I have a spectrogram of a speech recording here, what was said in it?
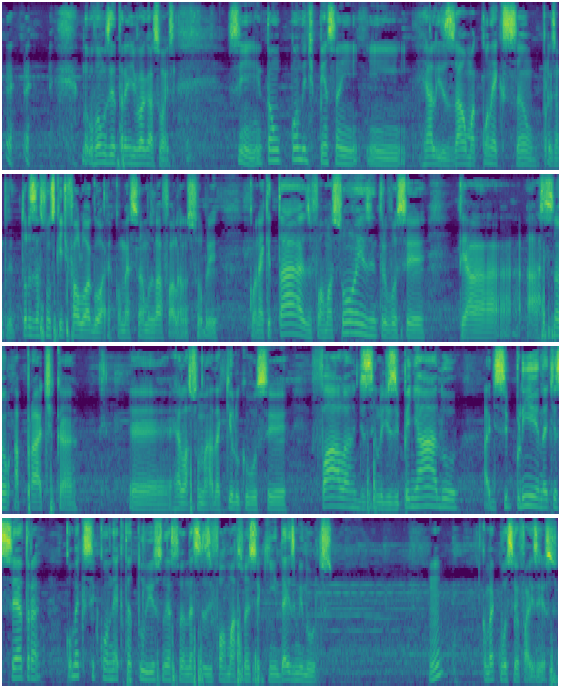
Não vamos entrar em divagações. Sim, então quando a gente pensa em, em, realizar uma conexão, por exemplo, todos os assuntos que a gente falou agora, começamos lá falando sobre conectar as informações, entre você ter a, a ação, a prática é, relacionada àquilo que você fala, de sendo desempenhado, a disciplina, etc. Como é que se conecta tudo isso nessa, nessas informações aqui em 10 minutos? Hum? Como é que você faz isso?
